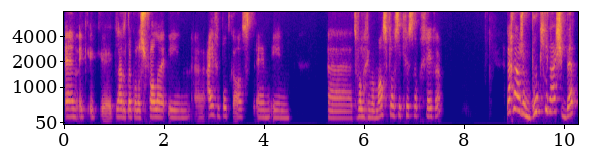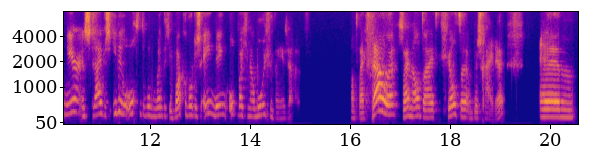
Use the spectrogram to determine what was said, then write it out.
En ik, ik, ik, laat het ook wel eens vallen in uh, eigen podcast en in uh, toevallig in mijn masterclass die ik gisteren heb gegeven. Leg nou eens een boekje naast je bed neer en schrijf eens iedere ochtend op het moment dat je wakker wordt eens één ding op wat je nou mooi vindt aan jezelf. Want wij vrouwen zijn altijd veel te bescheiden. En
